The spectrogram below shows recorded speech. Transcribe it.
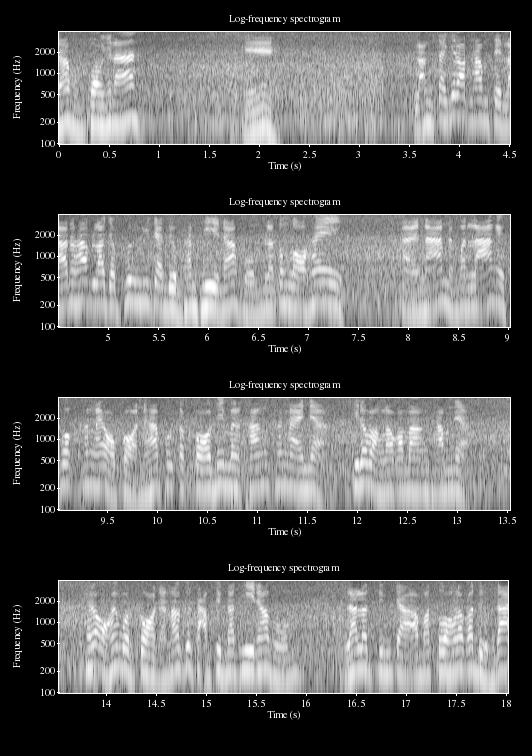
นะผมกรองอยู่นะโอเคหลังจากที่เราทำเสร็จแล้วนะครับ เราจะพึ่งที่จะดื่มทันทีนะผมเราต้องรอให้น้ำเนี่ยมันล้างไอ้พวกข้างในออกก่อนนะครับพวกตะกอนที่มันค้างข้างในเนี่ยที่ระหว่างเรากำลังทำเนี่ยให้เราออกให้หมดก่อนอย่างน้อยคือ 30 นาทีนะครับผมแล้วเราจึงจะเอามาตวงแล้วก็ดื่มได้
